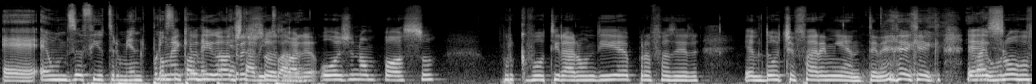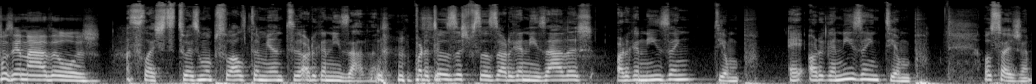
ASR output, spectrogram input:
é, é um desafio tremendo, principalmente Como é que eu digo a outras pessoas, olha, hoje não posso porque vou tirar um dia para fazer ele dolce fare niente, né? eu, eu acho... não vou fazer nada hoje. Celeste, tu és uma pessoa altamente organizada. Para todas as pessoas organizadas, organizem tempo. É organizem tempo. Ou seja,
